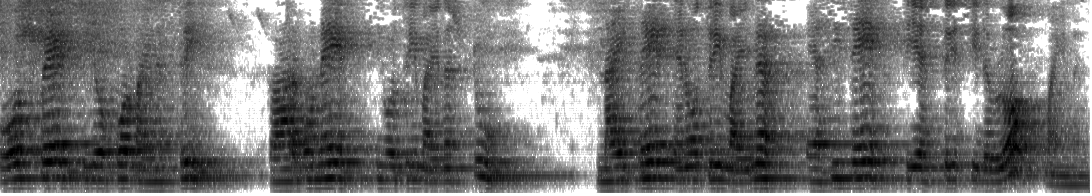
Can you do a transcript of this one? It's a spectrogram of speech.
phosphate PO four minus three carbonate CO three minus two nitrate NO three minus acetate C S three C double minus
